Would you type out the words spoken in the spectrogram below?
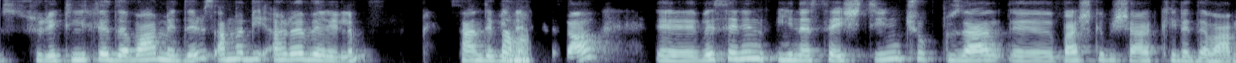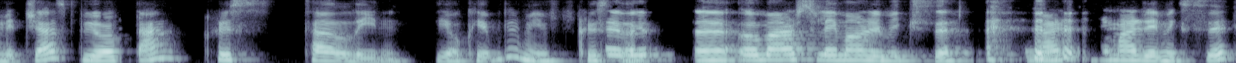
süreklilikle devam ederiz ama bir ara verelim. Sen de bir tamam. nefes al. E, ve senin yine seçtiğin çok güzel e, başka bir şarkıyla devam edeceğiz. Björk'ten Crystalline diye okuyabilir miyim? Crystal. Evet, e, Ömer Süleyman remixi. Ömer Süleyman remixi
